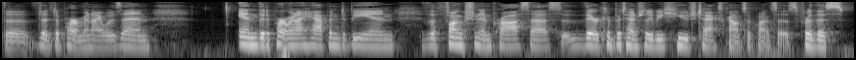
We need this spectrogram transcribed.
the the department I was in and the department I happen to be in, the function and process, there could potentially be huge tax consequences for this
